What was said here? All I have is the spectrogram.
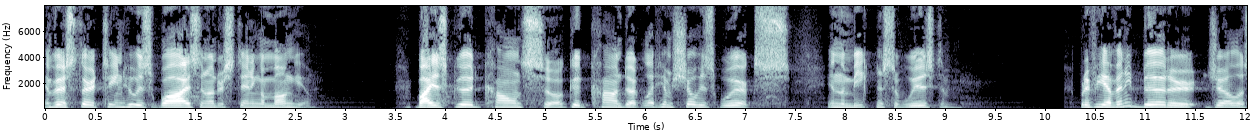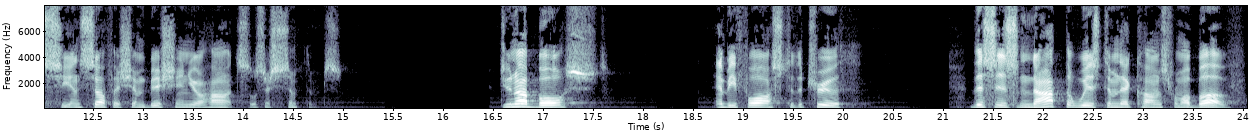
In verse 13, who is wise and understanding among you? By his good counsel, good conduct, let him show his works in the meekness of wisdom. But if you have any bitter jealousy and selfish ambition in your hearts, those are symptoms. Do not boast and be false to the truth. This is not the wisdom that comes from above,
